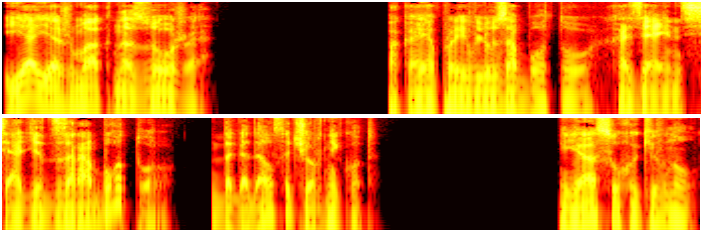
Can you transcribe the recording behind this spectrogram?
я яжмак на ЗОЖе. Пока я проявлю заботу, хозяин сядет за работу, догадался черный кот. Я сухо кивнул.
